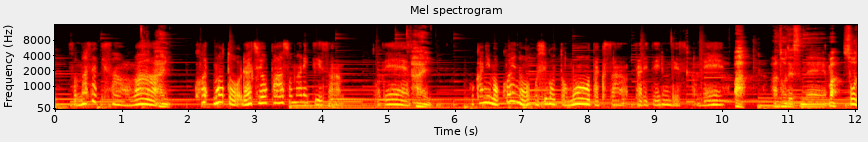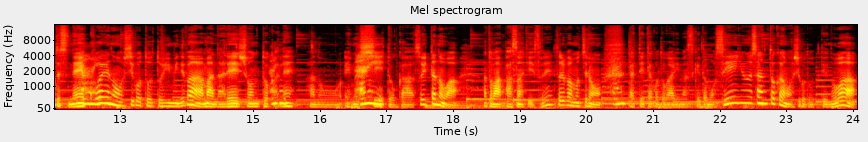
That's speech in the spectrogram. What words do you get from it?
い。そうまさきさんは、はい。こ元ラジオパーソナリティさんではい。他にも声のお仕事もたくさんされているんですよね。あ、あのですね。まあそうですね。はい声のお仕事という意味では、まあナレーションとかね、あの MC とか、そういったのは、あとまあパーソナリティですよね。それはもちろんはいやっていたことがありますけども、声優さんとかのお仕事っていうのは、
